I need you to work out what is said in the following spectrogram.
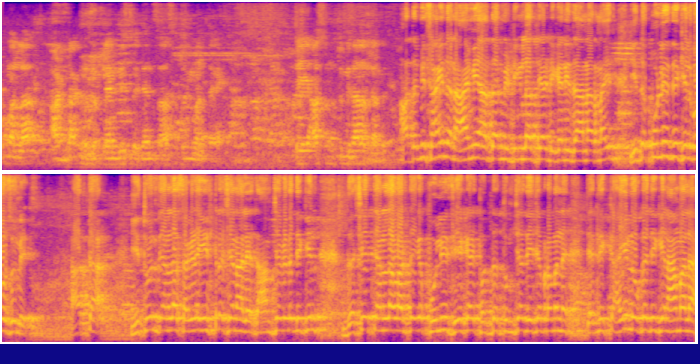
तुम्हाला आठ टाकण्याचा प्लॅन दिसतोय त्यांचा असं तुम्ही म्हणताय. ते असून तुम्ही जाणार का आता? आता मी सांगितलं ना आम्ही आता मिटिंगला त्या ठिकाणी जाणार नाहीत. इथं पोलीस देखील बसवले आता इथून त्यांना सगळे इन्स्ट्रक्शन आले. आहेत आमच्याकडे देखील जसे त्यांना वाटतं की पोलीस हे काय फक्त तुमच्याच याच्याप्रमाणे त्यातली काही लोक देखील आम्हाला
